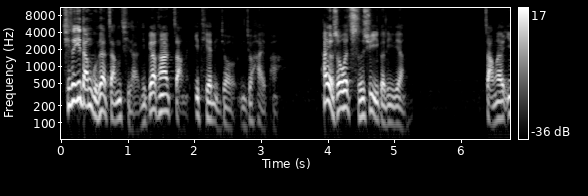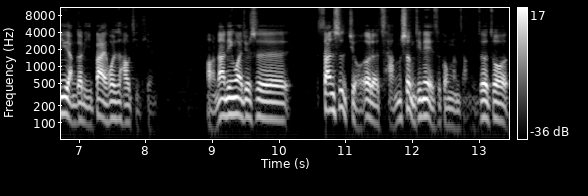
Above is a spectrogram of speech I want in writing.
其实一档股票涨起来，你不要看它涨一天你就你就害怕，它有时候会持续一个力量，涨了一两个礼拜或者是好几天。啊，那另外就是三四九二的长盛，今天也是功能涨停，这个做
